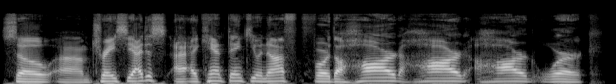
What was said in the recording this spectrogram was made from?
So, um, Tracy, I just I, I can't thank you enough for the hard, hard, hard work.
